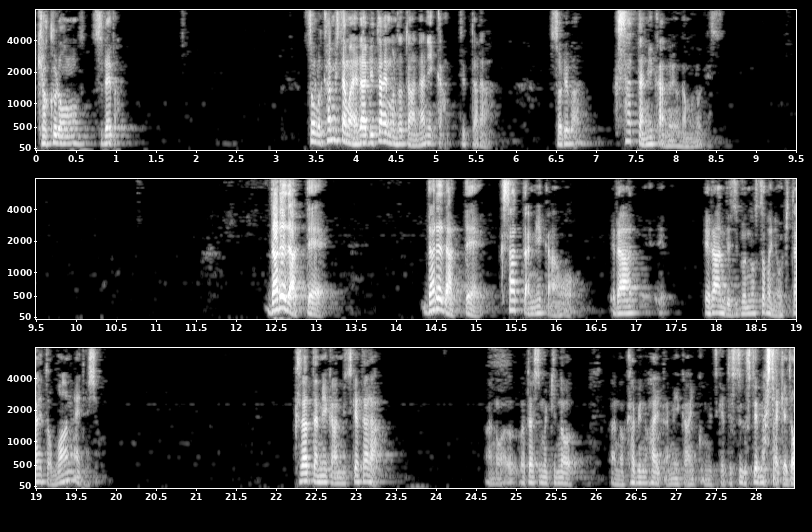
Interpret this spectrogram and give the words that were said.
極論すれば。その神様が選びたいものとは何かって言ったら、それは腐ったみかんのようなものです。誰だって、誰だって腐ったみかんを選んで自分のそばに置きたいと思わないでしょう。腐ったみかん見つけたら、あの、私も昨日、あの、カビの生えたみかん一個見つけてすぐ捨てましたけど、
